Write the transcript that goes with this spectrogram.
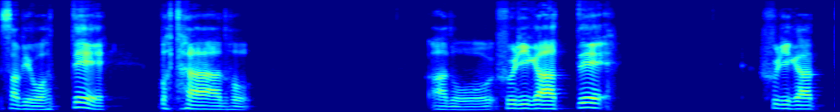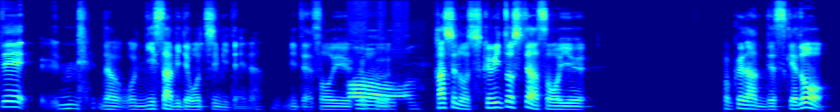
サビ終わって、またあのあの、振りがあって振りがあって、ん、なお2サビで落ちみたいなみたいな、そういうあ曲あ。歌詞の仕組みとしてはそういう曲なんですけど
